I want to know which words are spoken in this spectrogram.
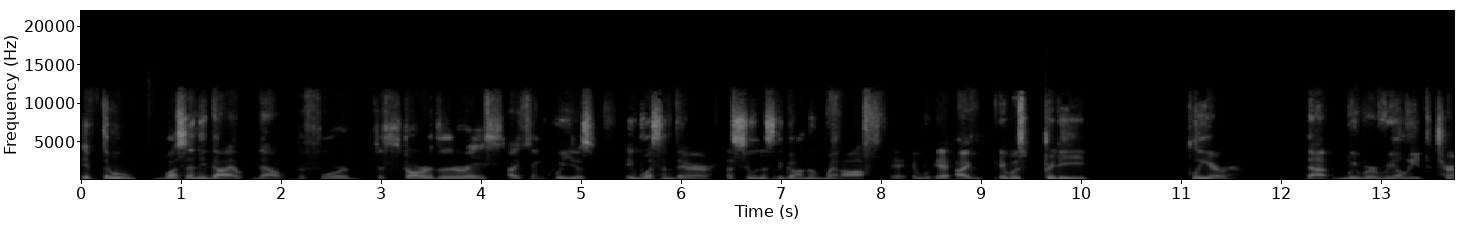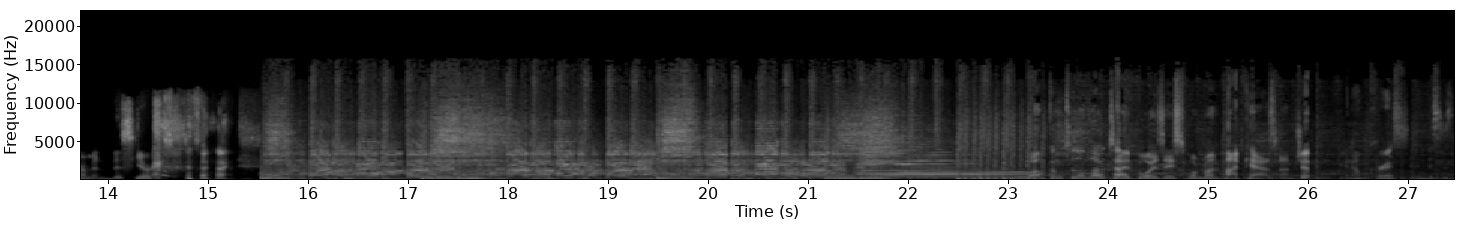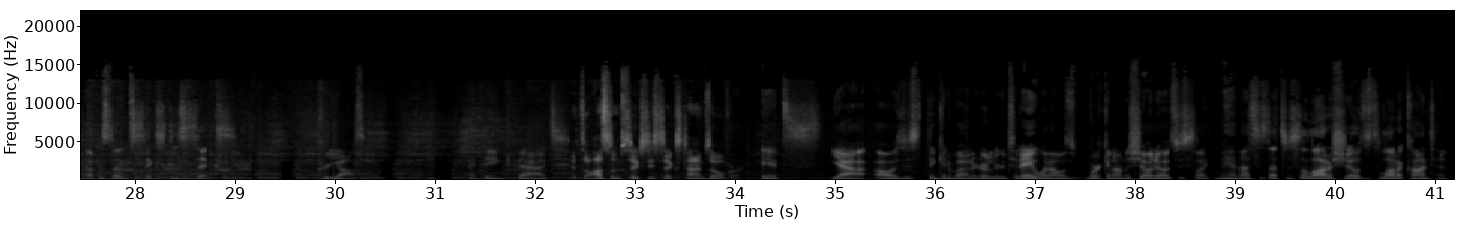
if there was any doubt, doubt before the start of the race, I think we just it wasn't there as soon as the gun went off. It, it, I it was pretty clear that we were really determined this year. Welcome to the Low Tide Boys, a swim run podcast. I'm Chip. And I'm Chris, and this is episode 66. Pretty awesome. I think that It's awesome 66 times over. it's yeah. I was just thinking about it earlier today when I was working on the show notes. Just like, man, that's just, that's just a lot of shows. It's a lot of content.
